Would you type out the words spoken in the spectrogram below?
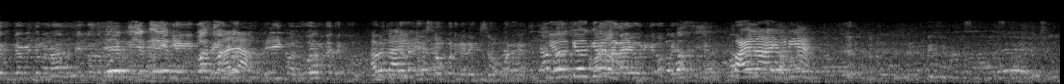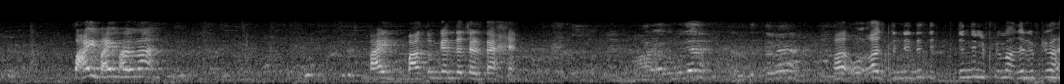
ओए रुक जा भी तो लगा एक एक एक एक बस आजा एक बार ओए रुक देखो अब लड़ाई एक से ऊपर कर एक से ऊपर कर क्यों क्यों क्यों लड़ाई हो रही है भाई लड़ाई हो है भाई भाई है भाई बाथरूम के अंदर चलता है तो मुझे हाँ, लिफ्ट में आ जा लिफ्ट में आ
